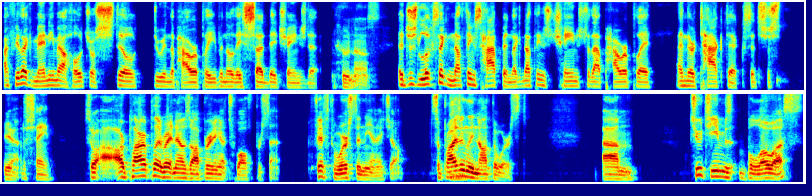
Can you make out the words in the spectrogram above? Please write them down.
I feel like Manny Malhotra's still doing the power play, even though they said they changed it. Who knows? It just looks like nothing's happened. Like nothing's changed to that power play and their tactics. It's just Yeah. the same. So our power play right now is operating at 12%, fifth worst in the NHL. Surprisingly, not the worst. Um, two teams below us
